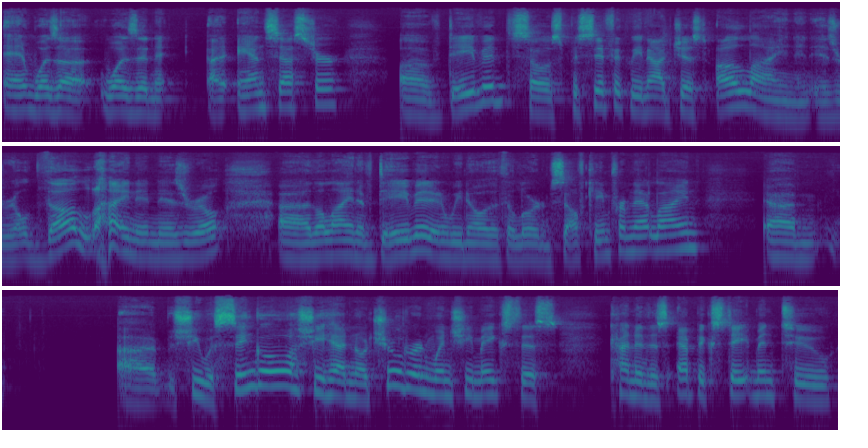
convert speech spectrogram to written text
and was, a, was an, an ancestor of David. So, specifically, not just a line in Israel, the line in Israel, uh, the line of David. And we know that the Lord himself came from that line. Um, uh, she was single. She had no children when she makes this kind of this epic statement to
